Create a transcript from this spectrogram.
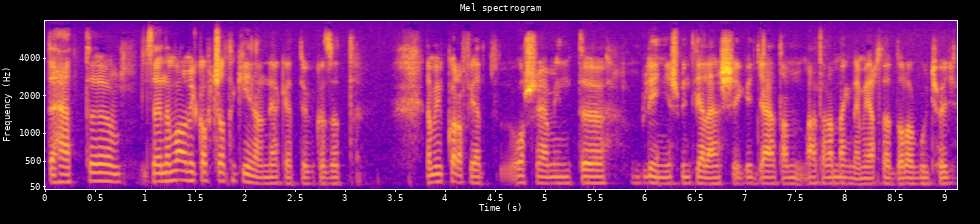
Tehát uh, szerintem valami kapcsolatnak kéne lenni a kettő között. De mondjuk Karafiát Orsolya, mint uh, lény és mint jelenség egy általán, általán meg nem értett dolog, úgyhogy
